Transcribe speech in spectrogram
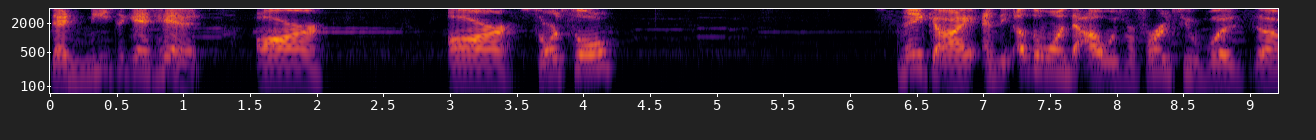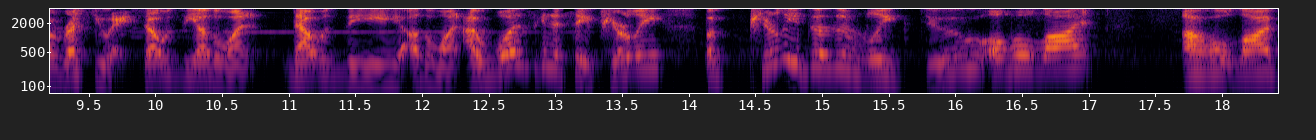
that need to get hit are are Sword Soul, Snake Eye, and the other one that I was referring to was uh, Rescue Ace. That was the other one. That was the other one. I was gonna say Purely, but Purely doesn't really do a whole lot, a whole lot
